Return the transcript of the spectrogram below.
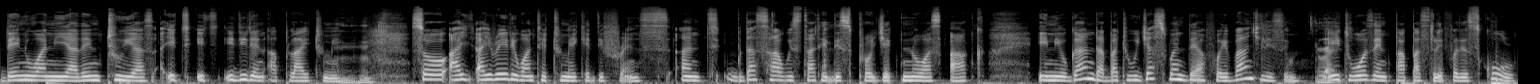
Then one year, then two years, it it, it didn't apply to me. So I, I really wanted to make a difference, and that's how we started this project, Noah's Ark, in Uganda. But we just went there for evangelism. Right. It wasn't purposely for the school.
